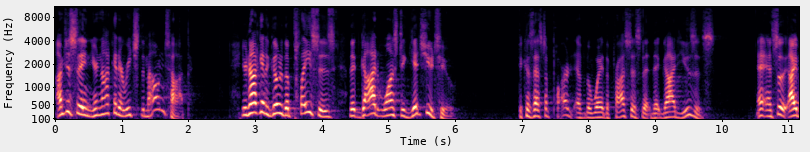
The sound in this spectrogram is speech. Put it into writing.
I'm just saying you're not going to reach the mountaintop. You're not going to go to the places that God wants to get you to because that's a part of the way, the process that, that God uses. And, and so I,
